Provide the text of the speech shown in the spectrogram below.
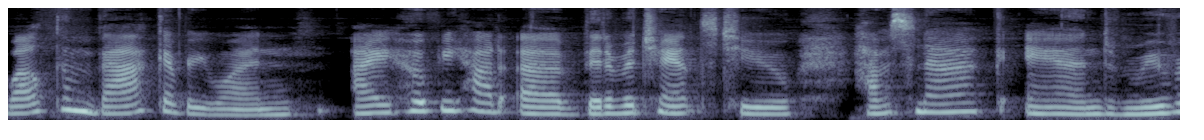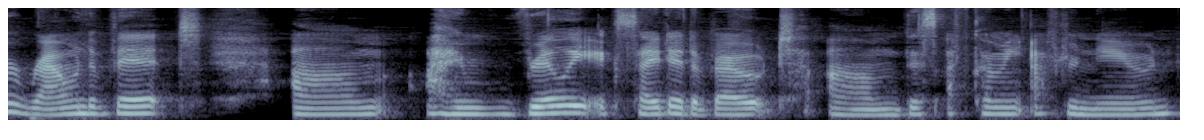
Welcome back, everyone. I hope you had a bit of a chance to have a snack and move around a bit. Um, I'm really excited about um, this upcoming afternoon,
